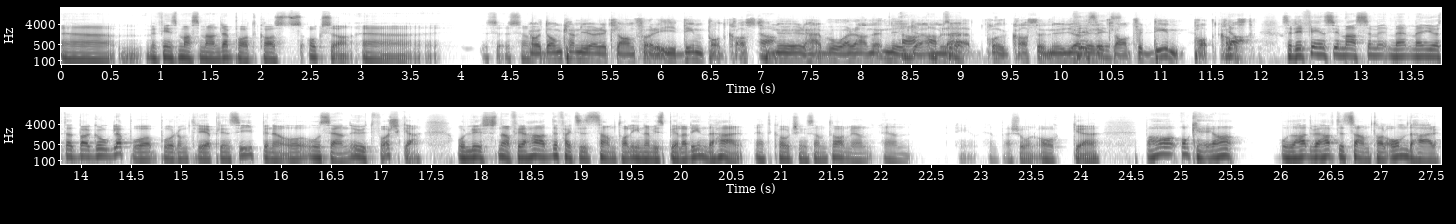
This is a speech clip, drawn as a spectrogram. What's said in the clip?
Uh, det finns massor med andra podcasts också. Uh, som... Och de kan du göra reklam för i din podcast. Ja. Nu är det här våran nygamla ja, podcast och nu gör Precis. vi reklam för din podcast. Ja. Så det finns ju massor, med, men just att bara googla på, på de tre principerna och, och sen utforska och lyssna. För jag hade faktiskt ett samtal innan vi spelade in det här, ett coachingsamtal med en, en, en person och eh, bara ah, okej, okay, ja, och då hade vi haft ett samtal om det här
